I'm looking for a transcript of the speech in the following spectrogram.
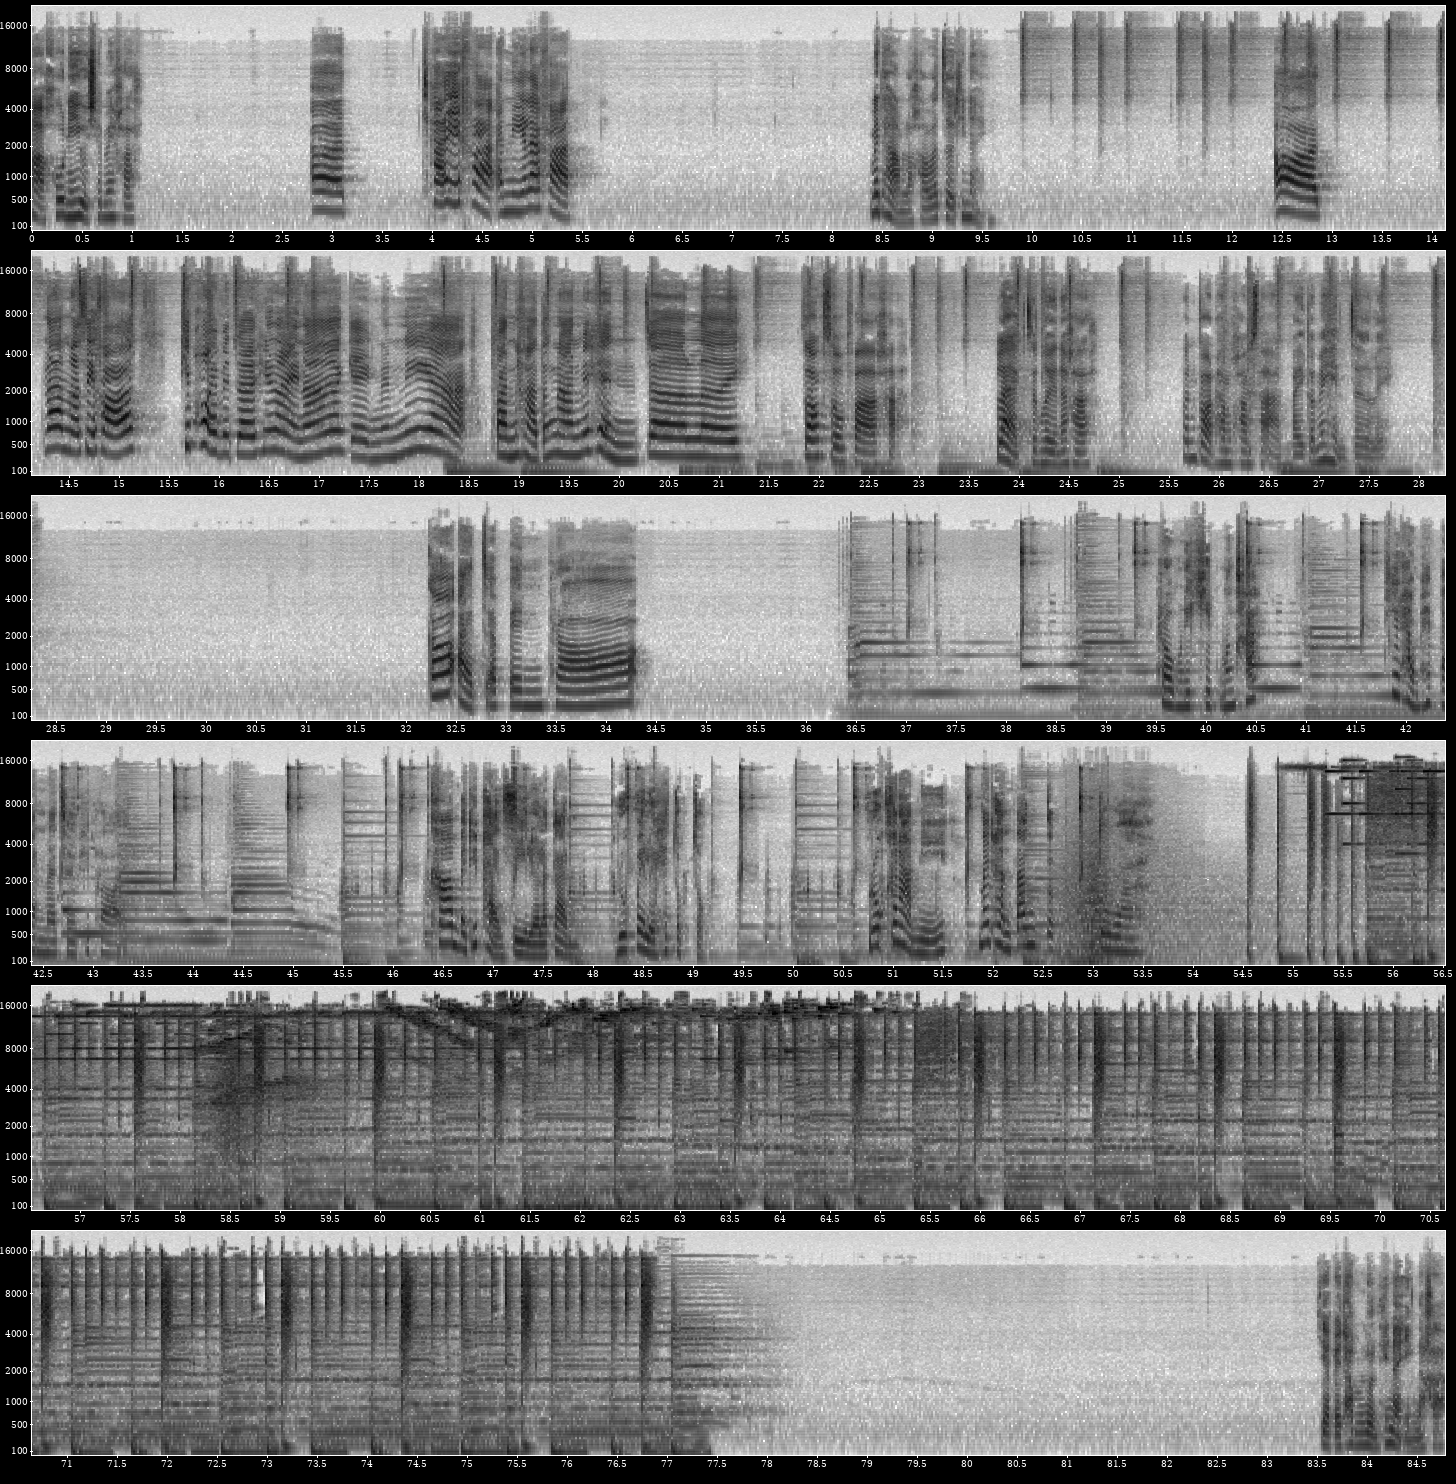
หาคู่นี้อยู่ใช่ไหมคะ เอ่อ ใช่ค่ะ อันนี้แหละค่ะ ไม่ถามเหรอคะว่าเจอที่ไหน เอ่อ นั่นนะสิคะ พี่พลอยไปเจอที่ไหนนะ เก่งนะเนี่ย ปัญหาตั้งนานไม่เห็นเจอเลย ซอกโซฟาค่ะ แปลกจังเลยนะคะ วันก่อนทำความสะอาดไปก็ไม่เห็นเจอเลย ก็ อาจจะเป็นเพราะ พรหมลิขิตมั้งคะ ที่ทำให้ปันมาเจอพี่พลอย ข้ามไปที่แผน C เลยละกัน รุกไปเลยให้จบจบรุกขนาดนี้ไม่ทันตั้งตตัว อย่าไปทำหล่นที่ไหนอีกนะคะ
